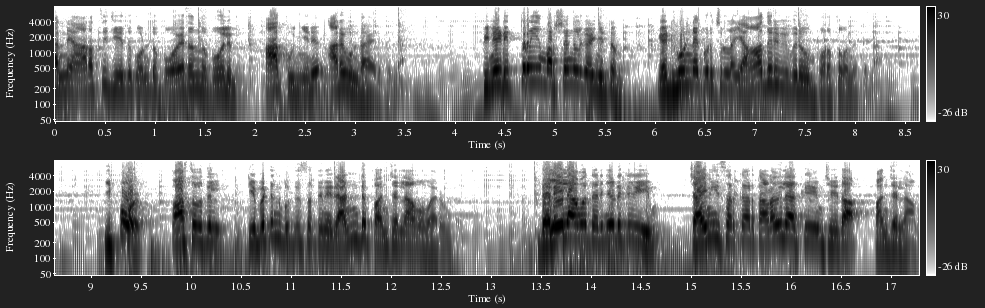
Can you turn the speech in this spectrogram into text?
തന്നെ അറസ്റ്റ് ചെയ്ത് കൊണ്ടുപോയതെന്ന് പോലും ആ കുഞ്ഞിന് അറിവുണ്ടായിരുന്നില്ല. പിന്നീട് ഇത്രയും വർഷങ്ങൾ കഴിഞ്ഞിട്ടും ഗഡ്ഹൂണിനെ കുറിച്ചുള്ള യാതൊരു വിവരവും പുറത്തു വന്നിട്ടില്ല. ഇപ്പോൾ വാസ്തവത്തിൽ ടിബറ്റൻ ബുദ്ധിസത്തിന് രണ്ട് പഞ്ചൻലാമമാരുണ്ട്. ദലൈലാമ തിരഞ്ഞെടുക്കുകയും ചൈനീസ് സർക്കാർ തടവിലാക്കുകയും ചെയ്ത പഞ്ചൻലാമ.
